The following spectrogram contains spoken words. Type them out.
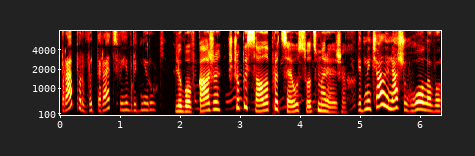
прапор витирати свої брудні руки? Любов каже, що писала про це у соцмережах. Відмічали нашу голову.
